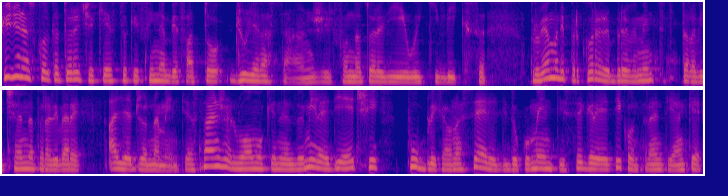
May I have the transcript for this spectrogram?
Più di un ascoltatore ci ha chiesto che fine abbia fatto Julian Assange, il fondatore di Wikileaks, Proviamo a ripercorrere brevemente tutta la vicenda per arrivare agli aggiornamenti. Assange è l'uomo che nel 2010 pubblica una serie di documenti segreti contenenti anche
